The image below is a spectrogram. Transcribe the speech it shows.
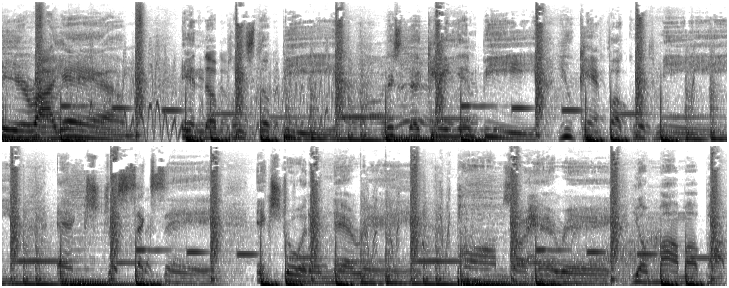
Here I am in the place to be. Mr. K and B, you can't fuck with me. Extra sexy, extraordinary. Palms are hairy, your mama pop.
